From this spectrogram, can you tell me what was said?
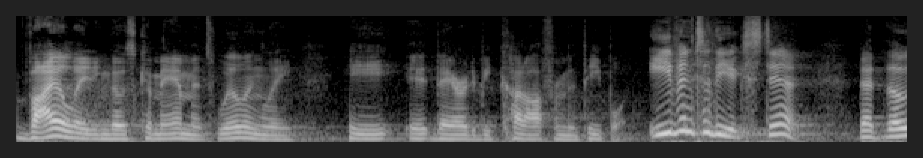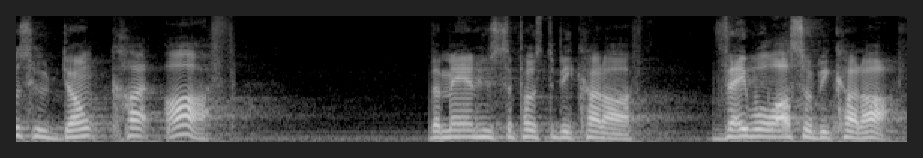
violating those commandments willingly he it, they are to be cut off from the people even to the extent that those who don't cut off the man who's supposed to be cut off they will also be cut off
